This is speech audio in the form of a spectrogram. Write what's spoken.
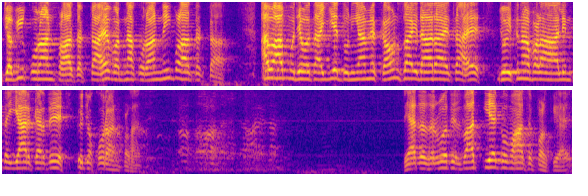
जब ही कुरान पढ़ा सकता है, वरना कुरान नहीं पढ़ा सकता। अब आप मुझे बताइए, दुनिया में कौन सा इदारा ऐसा है, जो इतना बड़ा आलिम तैयार कर दे कि जो कुरान पढ़ा दे? लिहाजा ज़रूरत इस बात की है कि वो वहाँ से पढ़ के आए।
